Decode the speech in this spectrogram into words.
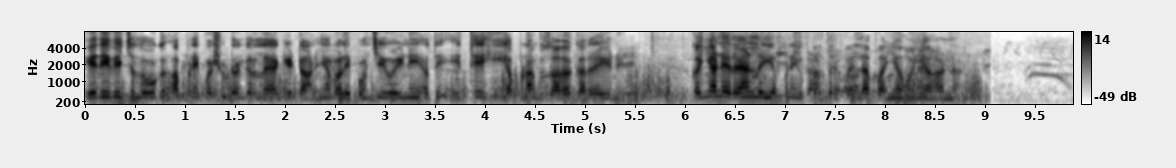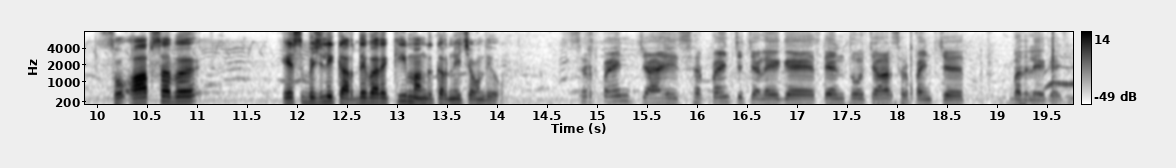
ਇਹਦੇ ਵਿੱਚ ਲੋਕ ਆਪਣੇ ਪਸ਼ੂ ਡੰਗਰ ਲੈ ਕੇ ਢਾਣੀਆਂ ਵਾਲੇ ਪਹੁੰਚੇ ਹੋਏ ਨੇ ਅਤੇ ਇੱਥੇ ਹੀ ਆਪਣਾ ਗੁਜ਼ਾਰਾ ਕਰ ਰਹੇ ਨੇ। ਕਈਆਂ ਨੇ ਰਹਿਣ ਲਈ ਆਪਣੇ ਉੱਪਰ ਤਰਪਾਈਲਾਂ ਪਾਈਆਂ ਹੋਈਆਂ ਹਨ। ਸੋ ਆਪ ਸਭ ਇਸ ਬਿਜਲੀ ਘਰ ਦੇ ਬਾਰੇ ਕੀ ਮੰਗ ਕਰਨੀ ਚਾਹੁੰਦੇ ਹੋ? ਸਰਪੰਚ ਆਏ ਸਰਪੰਚ ਚਲੇ ਗਏ ਤਿੰਨ ਤੋਂ ਚਾਰ ਸਰਪੰਚ ਬਦਲੇ ਗਏ ਜੀ।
